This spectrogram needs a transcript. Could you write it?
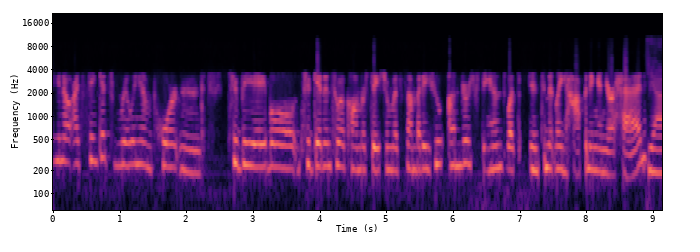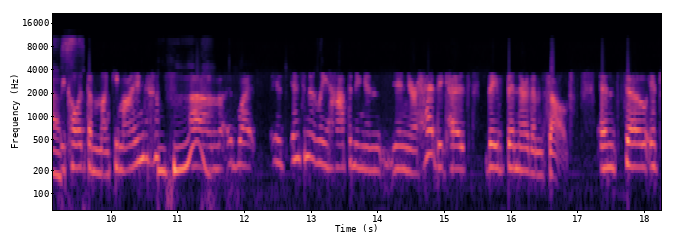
you know, I think it's really important to be able to get into a conversation with somebody who understands what's intimately happening in your head. Yes. We call it the monkey mind. Mm-hmm. um, what is intimately happening in, in your head because they've been there themselves. And so it's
